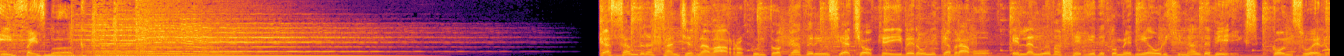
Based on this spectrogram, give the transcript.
y Facebook. Cassandra Sánchez Navarro junto a Catherine Siachoque y Verónica Bravo en la nueva serie de comedia original de VIX, Consuelo,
